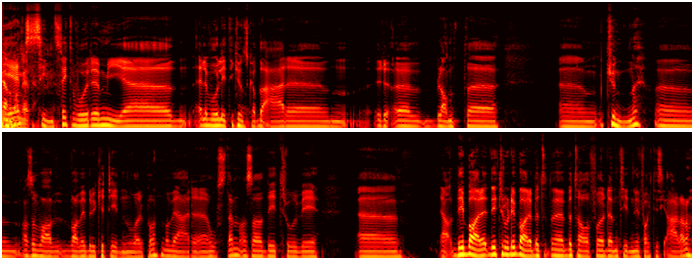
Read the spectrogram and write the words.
er helt sinnssykt hvor mye Eller hvor lite kunnskap det er eh, eh, blant eh, kundene. Altså hva, hva vi bruker tiden vår på når vi er hos dem. Altså de tror vi Ja, de, bare, de tror de bare betaler for den tiden vi faktisk er der, da.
